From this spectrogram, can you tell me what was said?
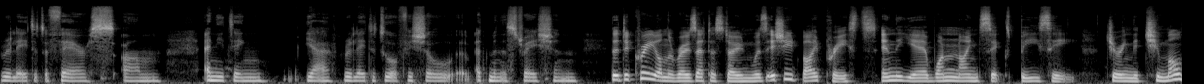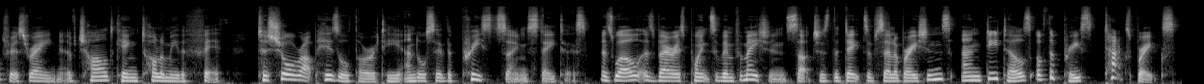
related affairs, um, anything, yeah, related to official administration. The decree on the Rosetta Stone was issued by priests in the year 196 BC, during the tumultuous reign of Child King Ptolemy V, to shore up his authority and also the priest's own status, as well as various points of information, such as the dates of celebrations and details of the priest's tax breaks.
